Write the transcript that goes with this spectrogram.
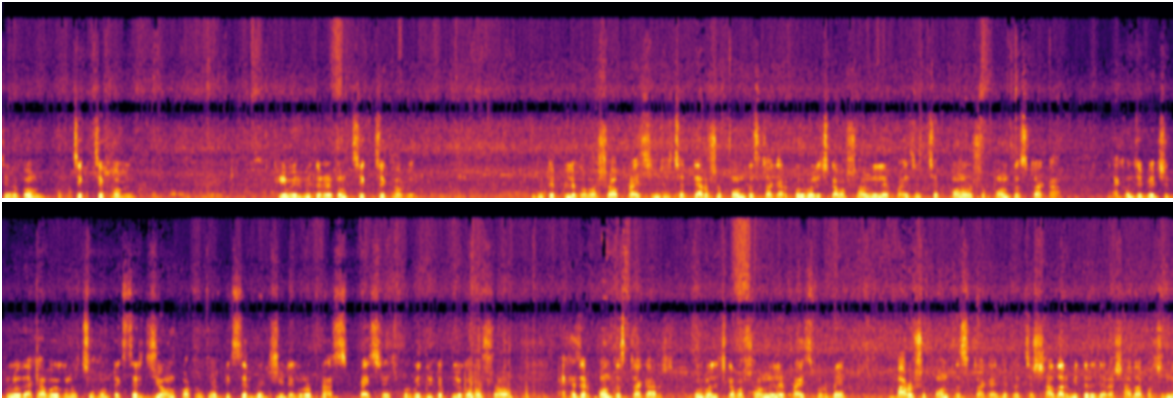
যেরকম চেক চেক হবে। ক্রিমের ভিতরে এরকম চেক চেক হবে। দুটো পিলো কভার সহ প্রাইস রেঞ্জ হচ্ছে তেরোশো পঞ্চাশ টাকা আর কোলবালিশ কভার সহ নিলে প্রাইস হচ্ছে পনেরোশো পঞ্চাশ টাকা। এখন যে বেডশিটগুলো দেখাবো, এগুলো হচ্ছে হোমটেক্সের জিওন কটন ফ্যাব্রিক্সের বেডশিট এগুলোর প্রাইস প্রাইস রেঞ্জ পড়বে দুইটা পিলো কভার সহ এক হাজার পঞ্চাশ টাকা আর কোলবালিশ কভার সহ নিলে প্রাইস পড়বে বারোশো পঞ্চাশ টাকা। যেটা হচ্ছে সাদার ভিতরে, যারা সাদা পছন্দ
